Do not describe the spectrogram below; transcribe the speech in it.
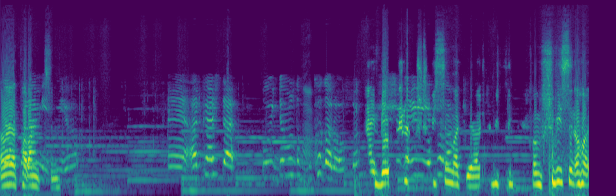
Ama param gitsin. yetmiyor. Eee, arkadaşlar bu videomuz da bu kadar olsun. Yani Şu bekle görevi şu bitsin bak ya. Şu bitsin. Oğlum şu bitsin ama.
